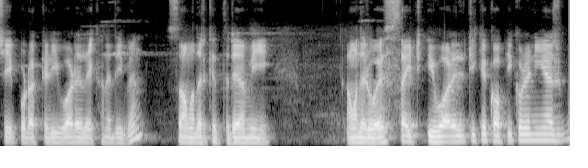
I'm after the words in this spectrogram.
সেই প্রোডাক্টের ইউআরএল এখানে দিবেন। সো আমাদের ক্ষেত্রে আমি আমাদের ওয়েবসাইট ইউআরএলটিকে কপি করে নিয়ে আসব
